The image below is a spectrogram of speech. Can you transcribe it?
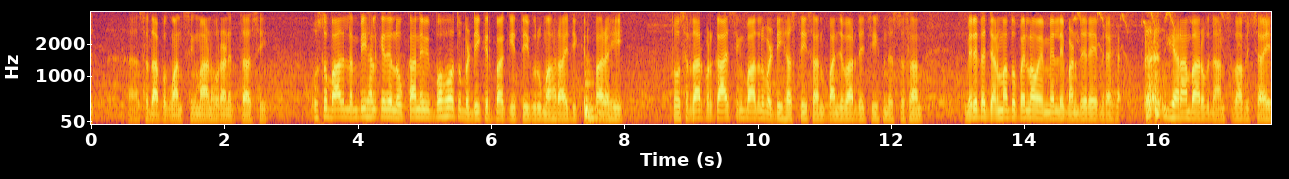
ਅ, ਸਰਦਾਰ ਭਗਵੰਤ ਸਿੰਘ ਮਾਨ ਹੋਰਾਂ ਨੇ ਦਿੱਤਾ ਸੀ। ਉਸ ਤੋਂ ਬਾਅਦ ਲੰਬੀ ਹਲਕੇ ਦੇ ਲੋਕਾਂ ਨੇ ਵੀ ਬਹੁਤ ਵੱਡੀ ਕਿਰਪਾ ਕੀਤੀ, ਗੁਰੂ ਮਹਾਰਾਜ ਦੀ ਕਿਰਪਾ ਰਹੀ। ਤੋ ਸਰਦਾਰ ਪ੍ਰਕਾਸ਼ ਸਿੰਘ ਬਾਦਲ ਵੱਡੀ ਹਸਤੀ ਸਨ, ਪੰਜ ਵਾਰ ਦੇ ਚੀਫ ਮਿਨਿਸਟਰ ਸਨ। ਮੇਰੇ ਤਾਂ ਜਨਮਾਂ ਤੋਂ ਪਹਿਲਾਂ ਉਹ ਐਮਐਲਏ ਬਣਦੇ ਰਹੇ, ਮੇਰਾ ਖਿਆਲ 11 ਵਾਰ ਉਹ ਵਿਧਾਨ ਸਭਾ ਵਿੱਚ ਆਏ।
